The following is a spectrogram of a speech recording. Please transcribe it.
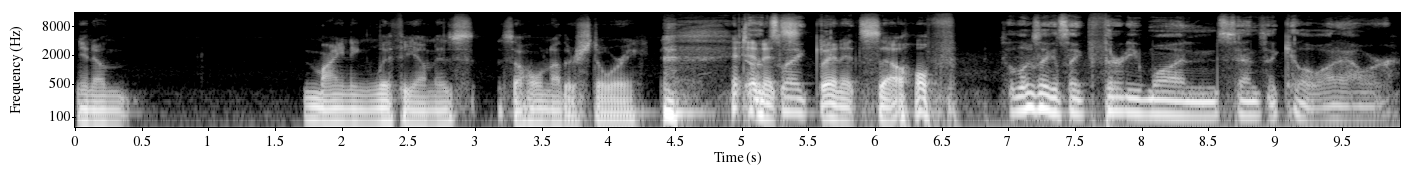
you know, mining lithium is is a whole nother story So in it's its like- in itself. So it looks like it's like thirty one cents a kilowatt hour,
